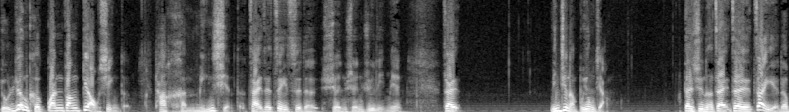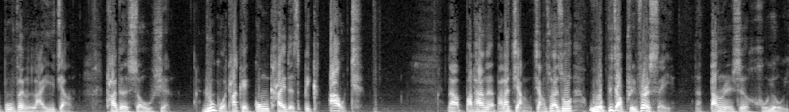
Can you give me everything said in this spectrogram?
有任何官方调性的，它很明显的在在这一次的选选举里面，在。民进党不用讲，但是呢，在在在野的部分来讲，他的首选，如果他可以公开的 speak out，那把他呢，把他讲讲出来说，我比较 prefer 谁，那当然是侯友谊。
